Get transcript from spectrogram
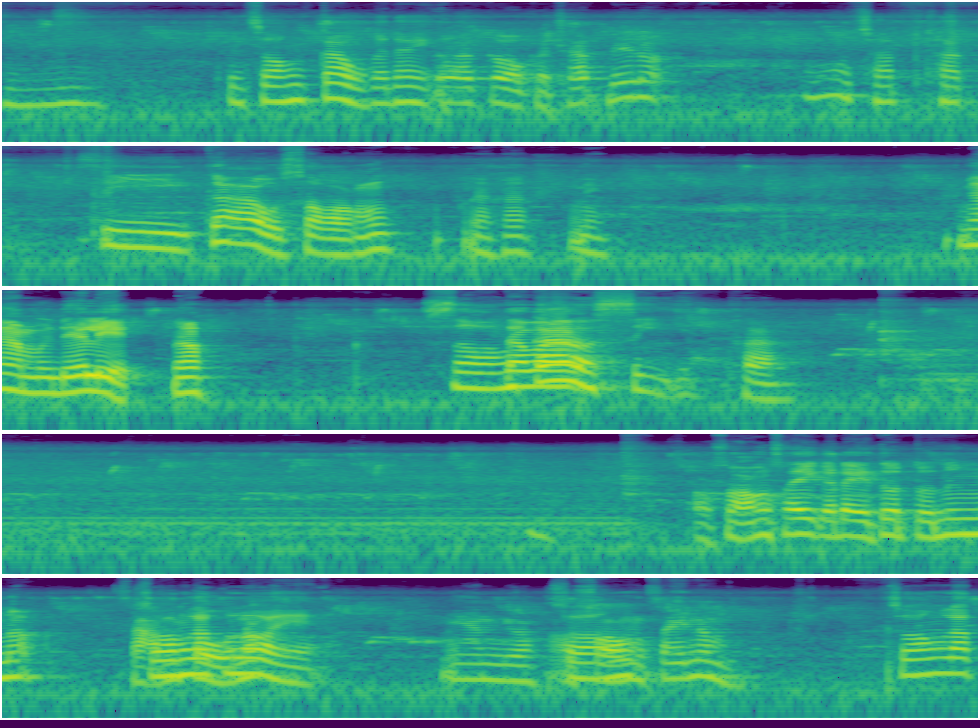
อืมเป็นสองเก้าก็ได้ตัวเก่ากระชับได้เนาะโอ้ชัดคักสี่เก้าสองนะครับนี่งามมือเดเล็กเนาะสองแต่ว่าเก้าสี่ค่ะเอา สองใส่ก็ได้ตัวตัวหนึ่งเนาะามสองหลักตัวร้เนาะอยแม่นอยู่เอาสองสองใส่น้สองหลัก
